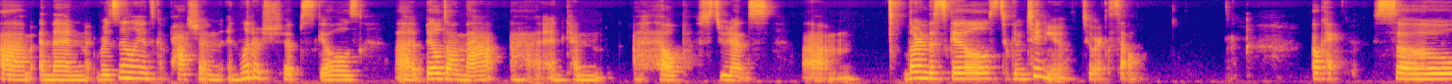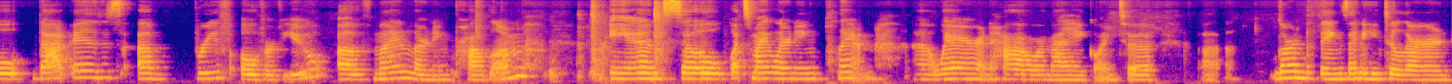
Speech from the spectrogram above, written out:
Um, and then resilience, compassion, and leadership skills uh, build on that uh, and can help students um, learn the skills to continue to excel. Okay, so that is a brief overview of my learning problem. And so, what's my learning plan? Uh, where and how am I going to uh, learn the things I need to learn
